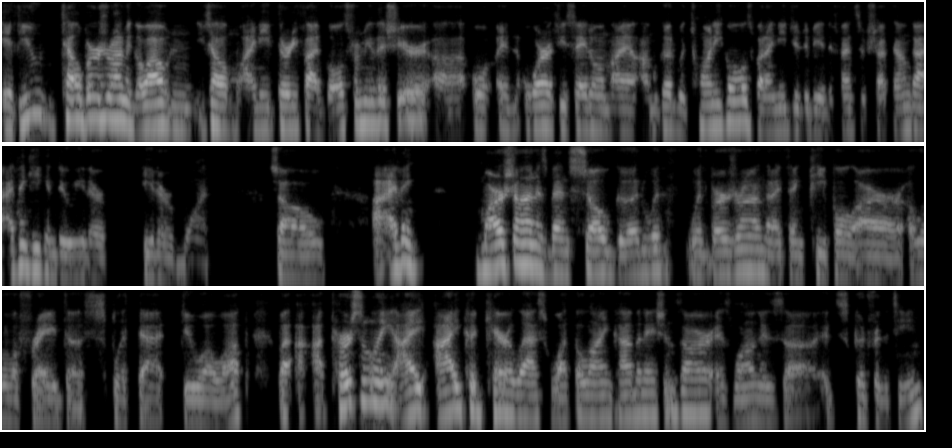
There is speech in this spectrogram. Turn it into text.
if you tell Bergeron to go out and you tell him I need 35 goals from you this year, uh, or and, or if you say to him I, I'm good with 20 goals, but I need you to be a defensive shutdown guy, I think he can do either either one. So I think Marchand has been so good with with Bergeron that I think people are a little afraid to split that duo up. But I, I, personally, I I could care less what the line combinations are as long as uh, it's good for the team.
